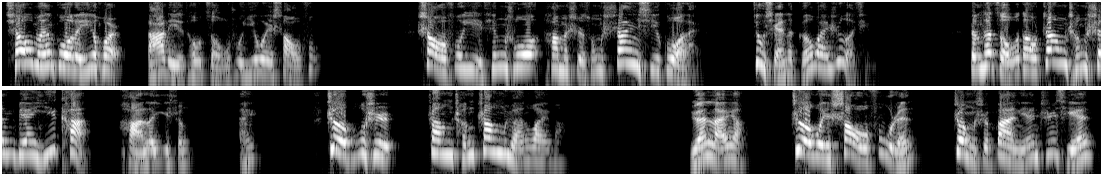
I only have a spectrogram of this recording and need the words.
敲门过了一会儿。打里头走出一位少妇，少妇一听说他们是从山西过来的，就显得格外热情。等他走到张成身边一看，喊了一声：“哎，这不是张成张员外吗？”原来呀，这位少妇人正是半年之前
